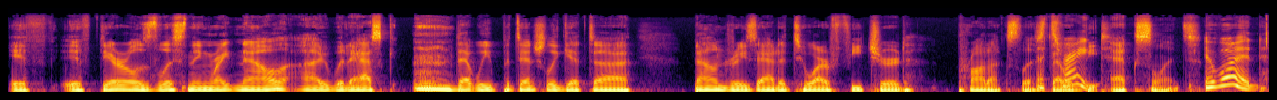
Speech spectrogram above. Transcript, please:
if if Daryl is listening right now, I would ask that we potentially get uh, boundaries added to our featured products list. That's that would be excellent. It would.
